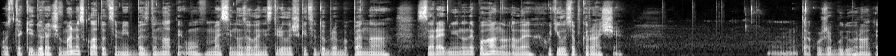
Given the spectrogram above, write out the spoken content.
Ось такий, до речі, в мене склад, це мій бездонатний. О, Месі на зелені стрілочки, це добре, БП на середній. Ну, непогано, але хотілося б краще. Ну, так, уже буду грати.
